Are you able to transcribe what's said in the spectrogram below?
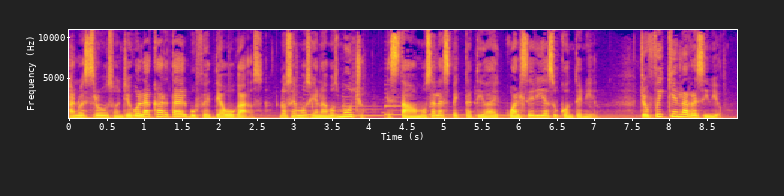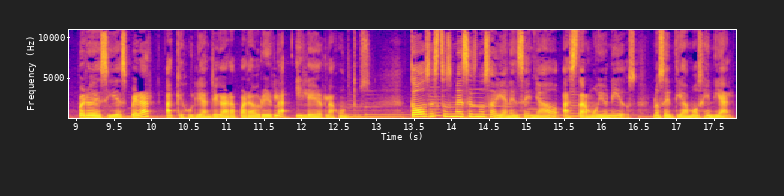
A nuestro buzón llegó la carta del buffet de abogados. Nos emocionamos mucho. Estábamos a la expectativa de cuál sería su contenido. Yo fui quien la recibió, pero decidí esperar a que Julián llegara para abrirla y leerla juntos. Todos estos meses nos habían enseñado a estar muy unidos, nos sentíamos genial,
